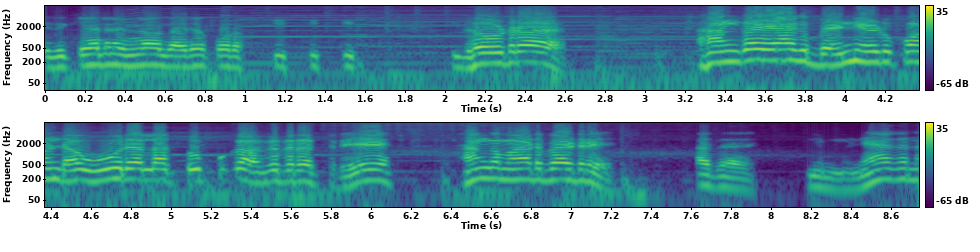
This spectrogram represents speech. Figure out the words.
ಇದಕ್ಕೇನ್ರ ಇನ್ನೊಂದ್ ಐಡಿಯಾ ಕೊಡ. ಗೌಡ್ರ ಹಂಗ ಯಾಕೆ ಬೆಣ್ಣೆ ಹಿಡ್ಕೊಂಡ ಊರೆಲ್ಲ ತುಪ್ಪಕ್ಕೆ ಅಗದ್ರತ್ರಿ ಹಂಗ ಮಾಡ್ಬೇಡ್ರಿ ಅದ ನಿಮ್ ಮನ್ಯಾಗನ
